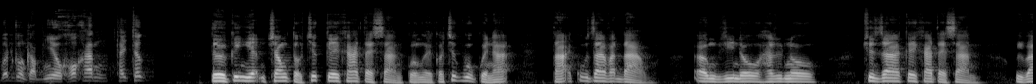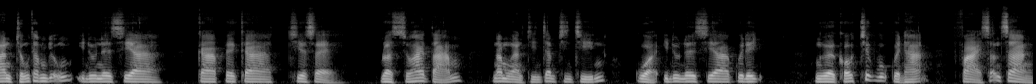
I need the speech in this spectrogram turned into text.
vẫn còn gặp nhiều khó khăn, thách thức. Từ kinh nghiệm trong tổ chức kê khai tài sản của người có chức vụ quyền hạn tại quốc gia vạn đảo, ông Gino Haruno, chuyên gia kê khai tài sản, Ủy ban chống tham nhũng Indonesia KPK chia sẻ, luật số 28 năm 1999 của Indonesia quy định người có chức vụ quyền hạn phải sẵn sàng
